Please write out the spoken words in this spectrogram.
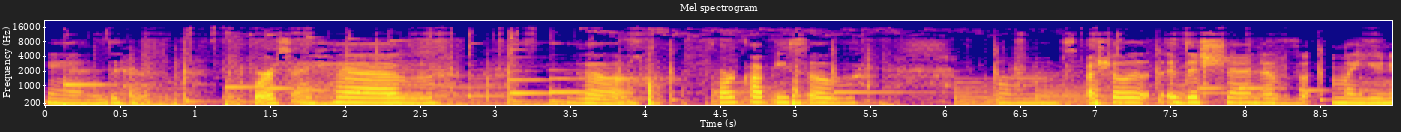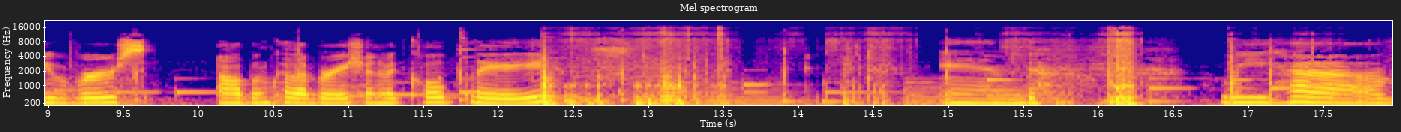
And of course I have the four copies of um, special edition of my universe album collaboration with Coldplay. And we have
